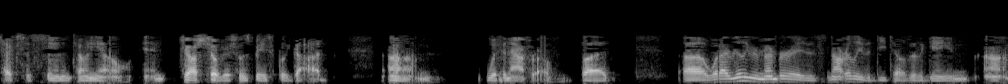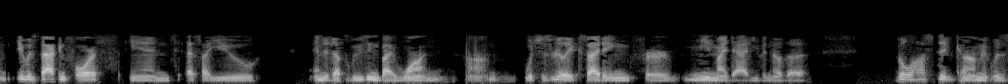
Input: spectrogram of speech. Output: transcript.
Texas San Antonio, and Josh Childress was basically God um, with an afro. But uh, what I really remember is not really the details of the game. Um, it was back and forth, and SIU ended up losing by one, um, which is really exciting for me and my dad. Even though the the loss did come, it was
